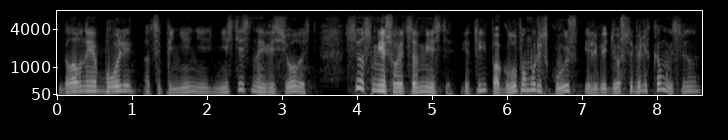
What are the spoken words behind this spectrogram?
Головные боли, оцепенение, неестественная веселость – все смешивается вместе, и ты по-глупому рискуешь или ведешь себя легкомысленно.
